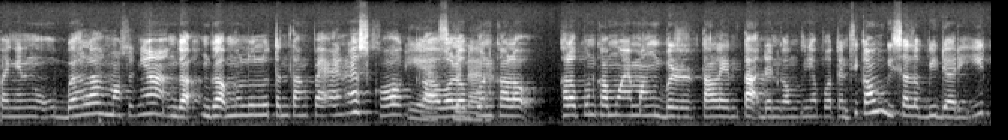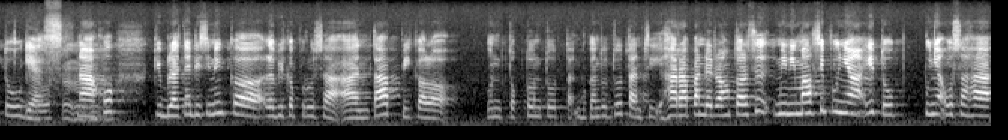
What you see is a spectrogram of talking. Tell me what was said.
pengen ngubah lah maksudnya nggak nggak melulu tentang PNS kok Yes, walaupun benar. kalau kalaupun kamu emang bertalenta dan kamu punya potensi kamu bisa lebih dari itu gitu Yes, nah aku kiblatnya di sini ke lebih ke perusahaan tapi kalau untuk tuntutan bukan tuntutan sih harapan dari orang tua sih minimal sih punya itu punya usaha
